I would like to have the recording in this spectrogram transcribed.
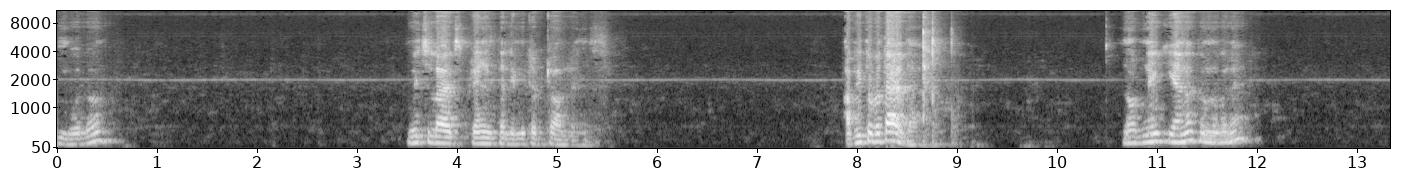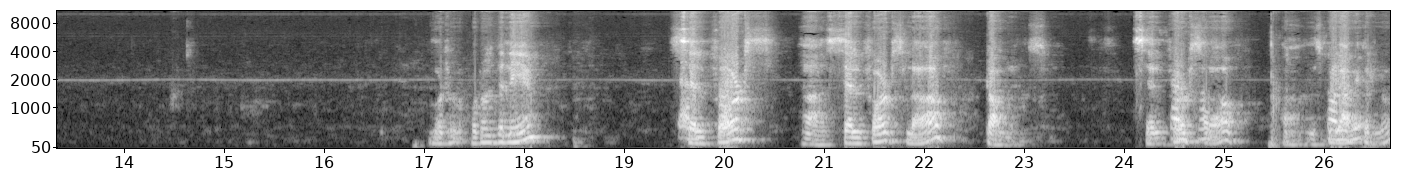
बोलो which law explains the limit of tolerance अभी तो बताया था नोट नहीं किया ना तुम लोगों ने what, was the name Selford's हाँ Selford's law of tolerance self also uh, is kar lo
